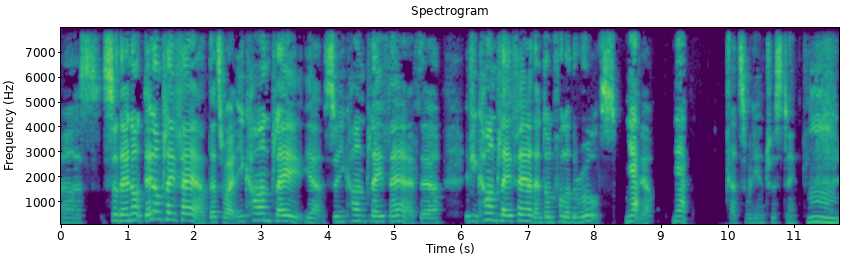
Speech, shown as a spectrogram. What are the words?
Uh, so they're not, they don't play fair. That's right. You can't play, yeah. So you can't play fair if they're, if you can't play fair, then don't follow the rules. Yeah. Yeah. Yeah. That's really interesting. Mm.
